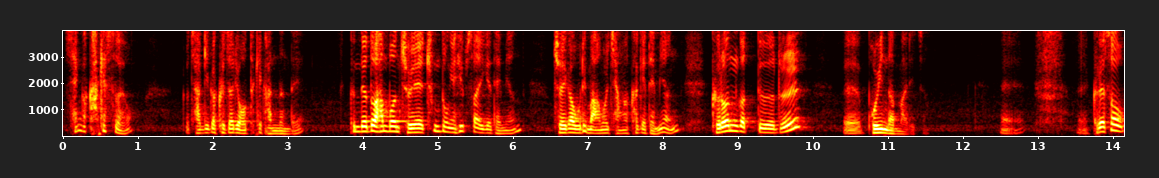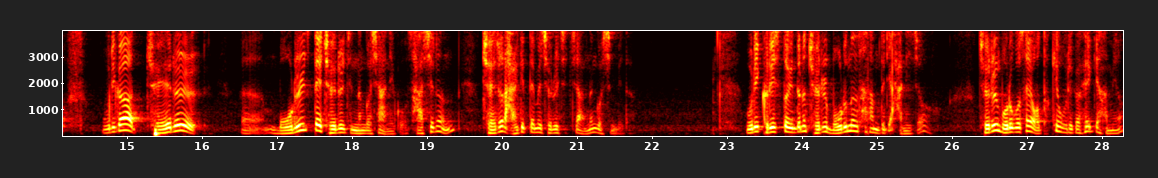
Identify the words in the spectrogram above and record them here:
생각하겠어요. 그 자기가 그 자리에 어떻게 갔는데 근데도 한번 죄의 충동에 휩싸이게 되면 죄가 우리 마음을 장악하게 되면 그런 것들을 예, 보인단 말이죠. 예, 그래서 우리가 죄를 모를 때 죄를 짓는 것이 아니고 사실은 죄를 알기 때문에 죄를 짓지 않는 것입니다. 우리 그리스도인들은 죄를 모르는 사람들이 아니죠. 죄를 모르고서야 어떻게 우리가 회개하며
